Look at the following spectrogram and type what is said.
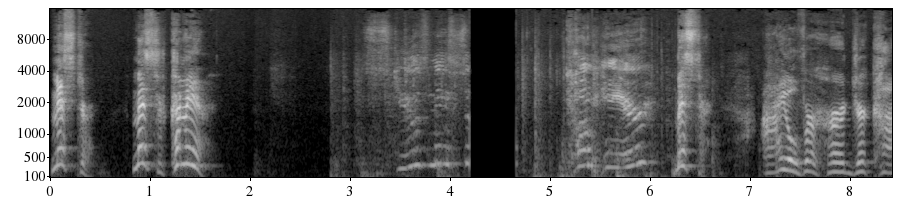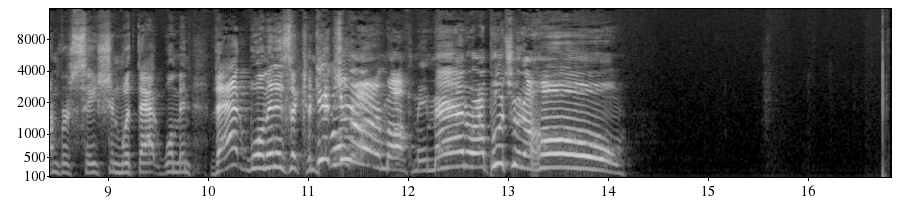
Mister! Mister, come here! Excuse me, sir? Come here? Mister! I overheard your conversation with that woman. That woman is a control. Get your arm off me, man, or I'll put you in a home!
